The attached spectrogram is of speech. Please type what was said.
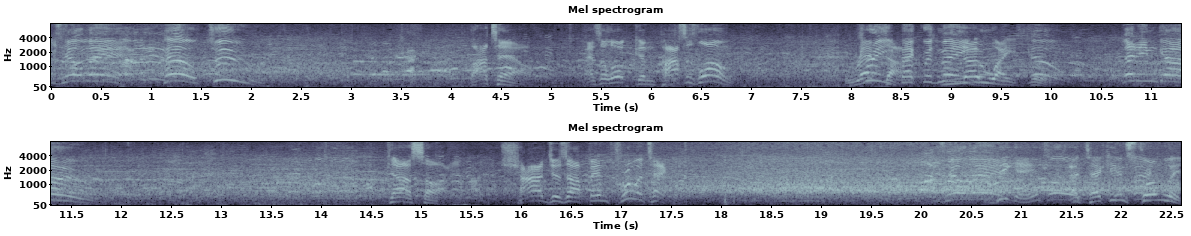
He's held there. Held. Two. Bartow has a look and passes long. Wrapped Three. up. Back with me. No way through. Let him go. Garside charges up and through a tackle. He's held there. Big Ant Four. Attacking strongly.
